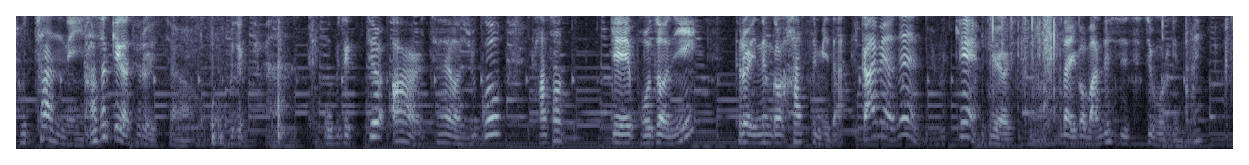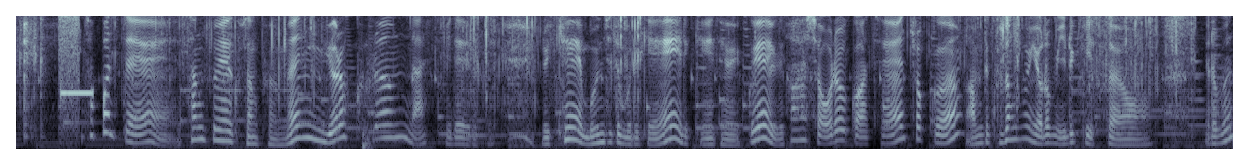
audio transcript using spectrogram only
좋잖니. 다섯 개가 들어있어요. object가. Object Art 해가지고 다섯 개의 버전이 들어있는 것 같습니다. 까면은 이렇게 되어 있어요. 나 이거 만들 수 있을지 모르겠네. 첫 번째 상품의 구성품은 이렇게럼 나왔습니다 이렇게 이렇게 뭔지도 모르게 이렇게 되어 있고요 아씨 어려울 것 같아 조금 아무튼 구성품이 여러분 이렇게 있어요 여러분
